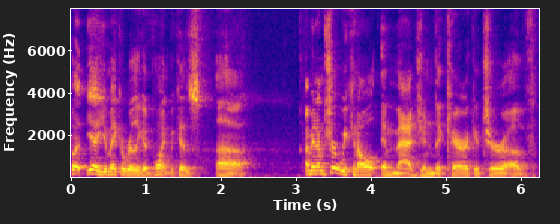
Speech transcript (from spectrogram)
But yeah, you make a really good point because uh, I mean I'm sure we can all imagine the caricature of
